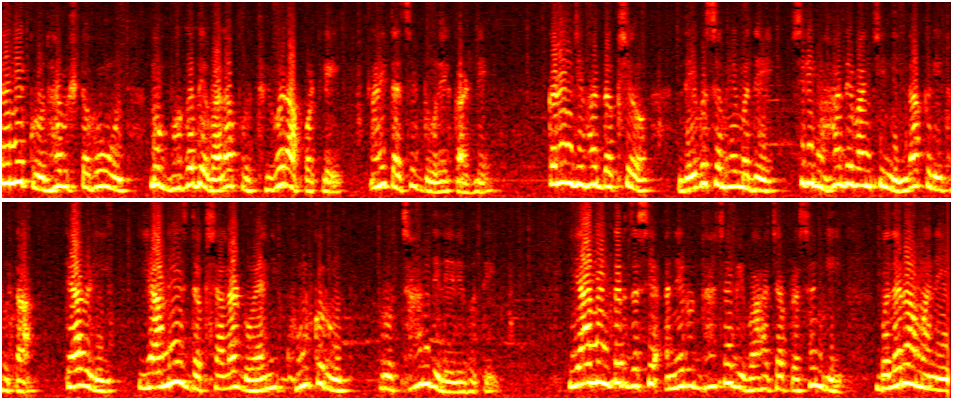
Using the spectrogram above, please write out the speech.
त्याने क्रोधाविष्ट होऊन मग भगदेवाला पृथ्वीवर आपटले आणि त्याचे डोळे काढले. कारण जेव्हा दक्ष देवसभेमध्ये श्री महादेवांची निंदा करीत होता त्यावेळी यानेच दक्षाला डोळ्यांनी खूण करून प्रोत्साहन दिलेले होते. यानंतर जसे अनिरुद्धाच्या विवाहाच्या प्रसंगी बलरामाने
